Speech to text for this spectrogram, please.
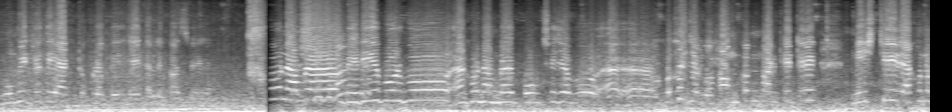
ভূমি যদি এক টুকরো পেয়ে যায় তাহলে পাস হয়ে গেল। এখন আমরা বেরিয়ে পড়ব। এখন আমরা পৌঁছে যাব কোথায় যাব? হংকং মার্কেটে। মিষ্টির এখনও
